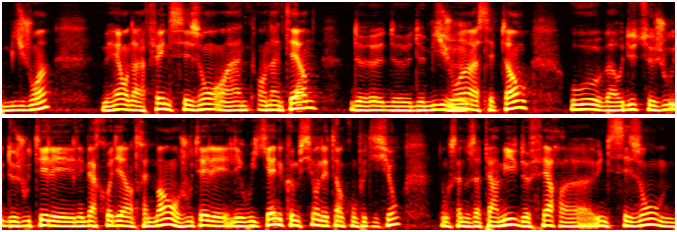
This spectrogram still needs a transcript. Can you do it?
mi-juin, mais on a fait une saison en, en interne de, de, de mi-juin Mhm. à septembre où bah, au lieu de, se jou- de jouer les, les mercredis à l'entraînement, on jouait les, les week-ends comme si on était en compétition. Donc ça nous a permis de faire euh, une saison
